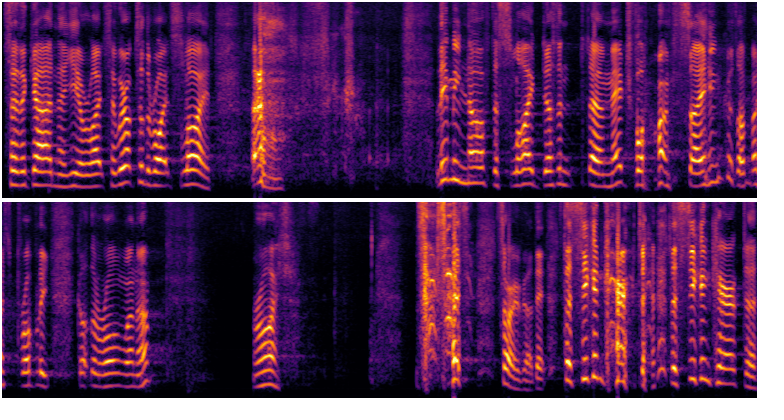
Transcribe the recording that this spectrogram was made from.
So the gardener, yeah, right. So we're up to the right slide. Let me know if the slide doesn't uh, match what I'm saying, because I've most probably got the wrong one up. Right. sorry about that. The second character, the second character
